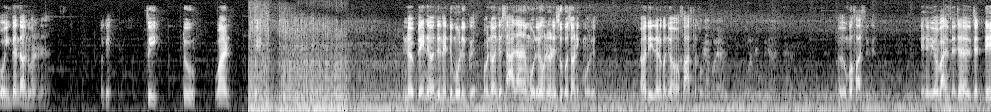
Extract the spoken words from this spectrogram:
ஓ இங்கேருந்தா வந்துமா நான். Okay three two one okay இந்த பிளேன் வந்து ரெண்டு மோடு இருக்குது ஒன்று வந்து சாதாரண மோடு ஒன்று வந்து சூப்பர் சானிக் மோடு அது இதோட கொஞ்சம் ஃபாஸ்ட்டாக போகும். அது ரொம்ப ஃபாஸ்ட் இது. ஜெட்டே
